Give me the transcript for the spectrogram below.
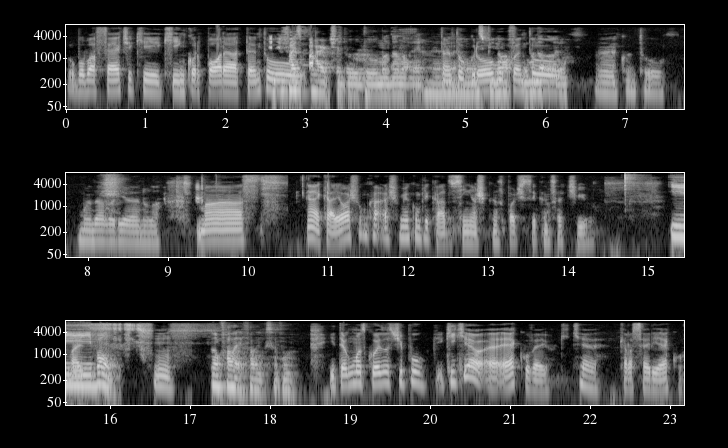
O Boba Fett que, que incorpora tanto Ele faz parte do, do Mandalorian. né? tanto É o Grogu quanto, Mandalorian. é, quanto o Mandaloriano lá. Mas. É, cara, eu acho, um acho meio complicado, sim. Acho que pode ser cansativo. E, Mas- bom, Hum. não, fala aí, fala aí o que você falou. E tem algumas coisas tipo. O que, que é, é Echo, velho? O que, que é aquela série Echo?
